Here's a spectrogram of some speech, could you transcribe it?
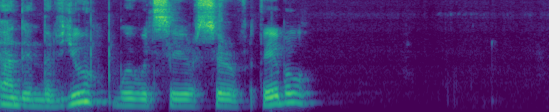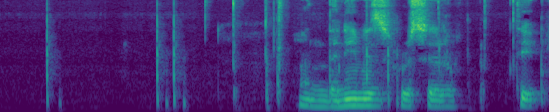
And in the view we will say reserve table. And the name is reserve table.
